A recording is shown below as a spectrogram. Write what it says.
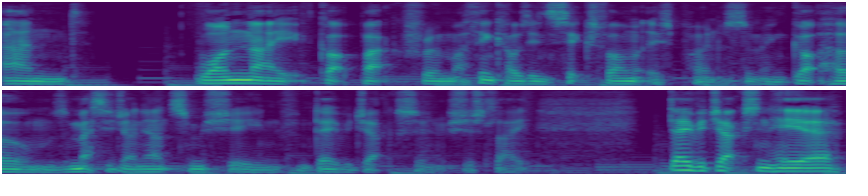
And one night, got back from, I think I was in sixth form at this point or something, got home, there was a message on the answer machine from David Jackson. It was just like, David Jackson here.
